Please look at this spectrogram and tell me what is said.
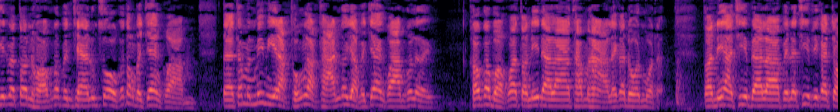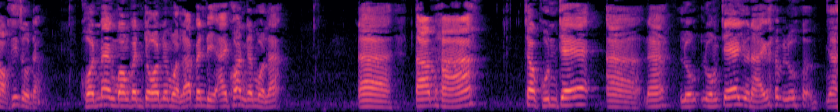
คิดว่าต้นหอมก็เป็นแชร์ลูกโซ่ก็ต้องไปแจ้งความ แต่ถ้ามันไม่มีหลักถงหลักฐานก็อย่าไปแจ้งความเขาเลย เขาก็บอกว่าตอนนี้ดาราทำหาอะไรก็โดนหมดอะ ตอนนี้อาชีพดาราเป็นอาชีพที่กระจอกที่สุดอะ คนแม่งมองเป็นโจรไปหมดแล้ว เป็นดีไอคอนกันหมดแล้วอ่าตามหาเจ้าคุณเจ๊อ่านะหลวงหลวงเจ๊อยู่ไหนก็ไม่รู้นะ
